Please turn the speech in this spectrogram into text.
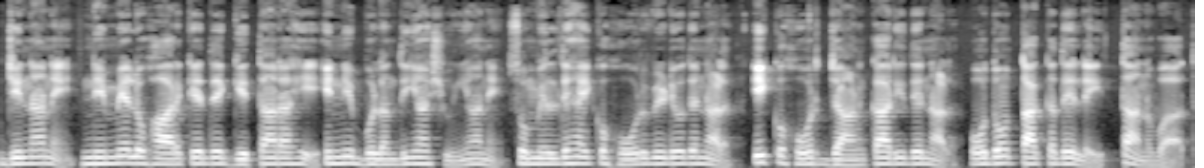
ਜਿਨ੍ਹਾਂ ਨੇ ਨਿੰਮੇ ਲੋਹਾਰਕੇ ਦੇ ਗੀਤਾਂ ਰਾਹੀਂ ਇੰਨੀ ਬੁਲੰਦੀਆਂ ਛੂਈਆਂ ਨੇ। ਸੋ ਮਿਲਦੇ ਹਾਂ ਇੱਕ ਹੋਰ ਵੀਡੀਓ ਦੇ ਨਾਲ, ਇੱਕ ਹੋਰ ਜਾਣਕਾਰੀ ਦੇ ਨਾਲ। ਉਦੋਂ ਤੱਕ ਦੇ ਲਈ ਧੰਨਵਾਦ।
